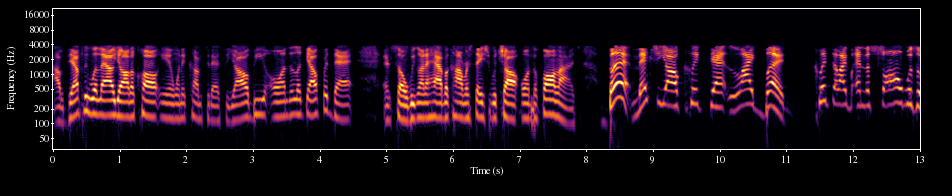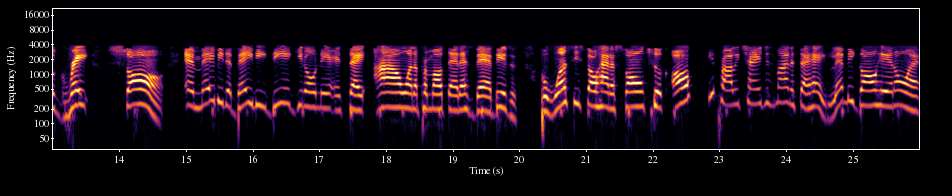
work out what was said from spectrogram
I definitely will allow y'all to call in when it comes to that. So y'all be on the lookout for that. And so we're going to have a conversation with y'all on the phone lines. But make sure y'all click that like button. Click the like button. And the song was a great song. And maybe DaBaby did get on there and say, I don't want to promote that. That's bad business. But once he saw how the song took off, he probably changed his mind and said, hey, let me go ahead on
